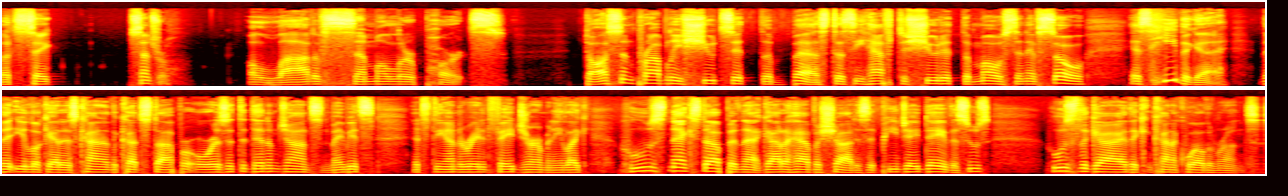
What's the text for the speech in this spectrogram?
Let's take Central. A lot of similar parts. Dawson probably shoots it the best. Does he have to shoot it the most? And if so, is he the guy that you look at as kind of the cut stopper, or is it the Denim Johnson? Maybe it's it's the underrated Fade Germany. Like who's next up in that gotta have a shot? Is it PJ Davis? Who's who's the guy that can kind of quell the runs?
